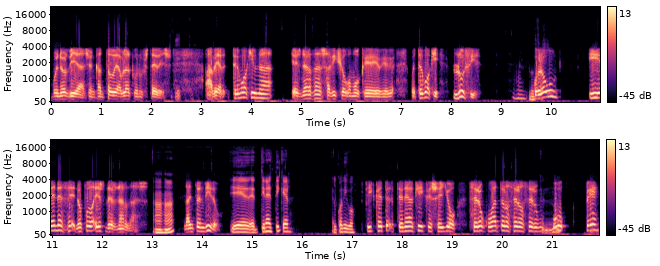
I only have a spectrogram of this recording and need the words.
Buenos días, encantado de hablar con ustedes. A ver, tengo aquí una. Esnardas ha dicho como que. Pues tengo aquí Lucy, Brown INC. No puedo. Es de Esnardas. Ajá. ¿La ha entendido? Eh, ¿Tiene el ticker? ¿El código? Sí, que tiene aquí, qué sé yo, 0400 P.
